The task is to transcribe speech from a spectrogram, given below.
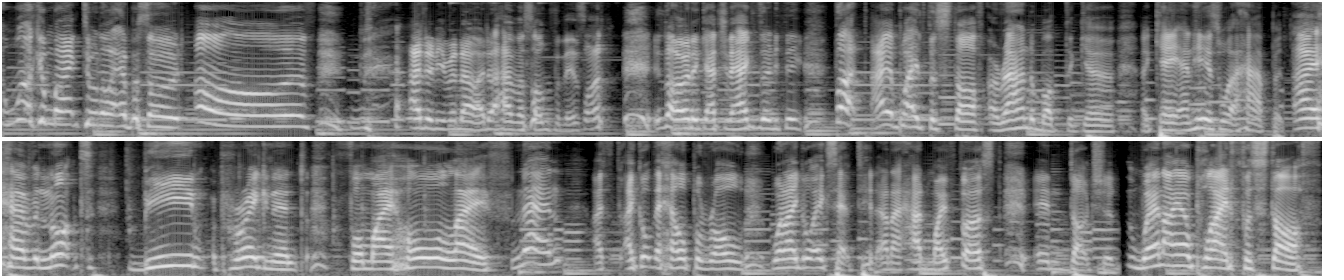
welcome back to another episode of. I don't even know. I don't have a song for this one. It's not going to catch your hacks or anything. But I applied for staff around a month ago. Okay, and here's what happened. I have not been pregnant for my whole life. Then I, I got the helper role when I got accepted and I had my first induction. When I applied for staff,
